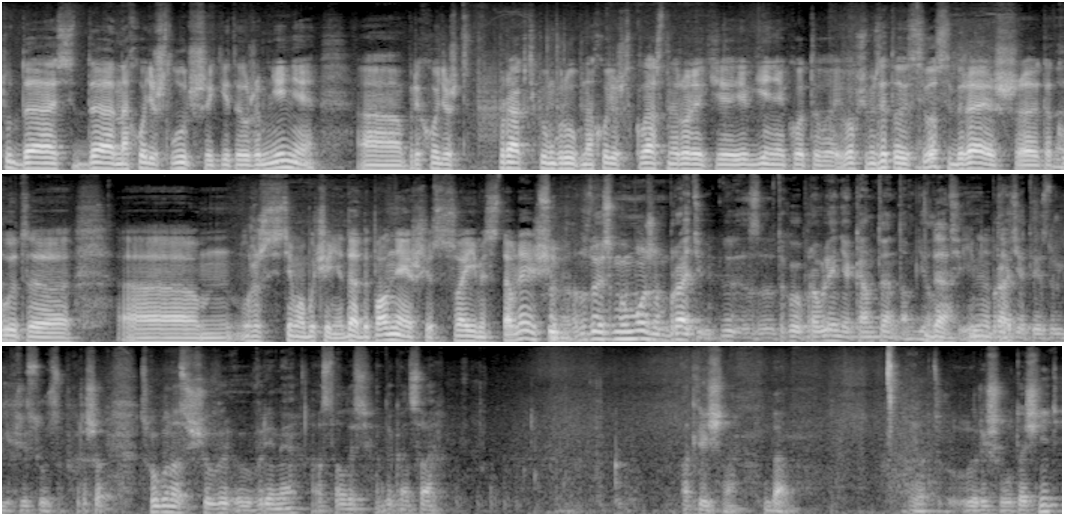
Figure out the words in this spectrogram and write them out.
туда-сюда находишь лучшие какие-то уже мнения, а, приходишь в практикум групп, находишь классные ролики Евгения Котова, и, в общем, из этого всего собираешь э, какую-то да. уже систему обучения. Да, дополняешь ее своими составляющими. Супер. Ну, то есть мы можем брать э, такое управление контентом делать да, и брать так. это из других ресурсов. Хорошо. Сколько у нас еще время осталось до конца? Отлично, да. Я решил уточнить.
